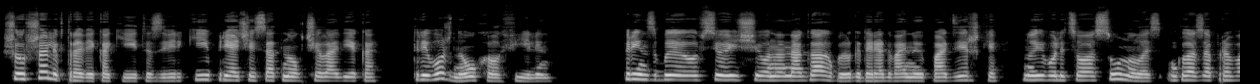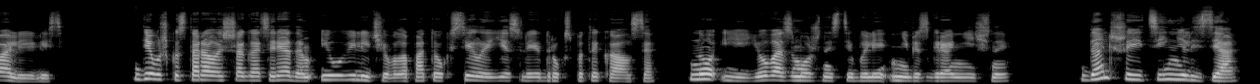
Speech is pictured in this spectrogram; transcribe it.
Шуршали в траве какие-то зверьки, прячась от ног человека. Тревожно ухал филин. Принц был все еще на ногах благодаря двойной поддержке, но его лицо осунулось, глаза провалились. Девушка старалась шагать рядом и увеличивала поток силы, если друг спотыкался, но и ее возможности были не безграничны. «Дальше идти нельзя»,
